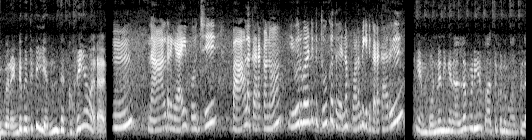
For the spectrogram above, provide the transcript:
உங்க ரெண்டு பேத்துக்கு எந்த குறையும் வராது. நாலரை ஆகி போச்சு. பாலை கறக்கணும். இவர் பாட்டுக்கு தூக்கத்துல என்ன புலம்பிக்கிட்டு கிடக்காரு? என் பொண்ணை நீங்க நல்லபடியா பாத்துக்கணும் மாப்பிள்ள.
